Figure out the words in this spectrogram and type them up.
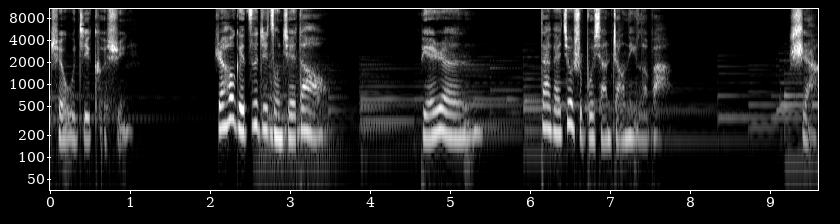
却无迹可寻。然后给自己总结到：别人大概就是不想找你了吧？是啊，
